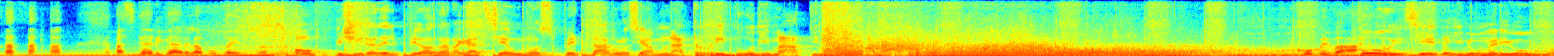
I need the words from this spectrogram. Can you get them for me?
a scaricare la potenza. Officina del pilota, ragazzi, è uno spettacolo. Siamo una tribù di matti. Come va? Voi siete i numeri uno.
